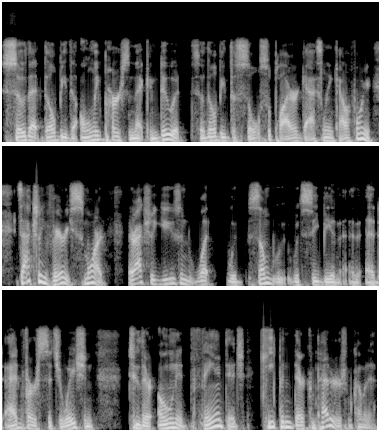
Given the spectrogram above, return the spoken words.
so that they'll be the only person that can do it. So they'll be the sole supplier of gasoline in California. It's actually very smart. They're actually using what would some would see be an, an, an adverse situation to their own advantage, keeping their competitors from coming in.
